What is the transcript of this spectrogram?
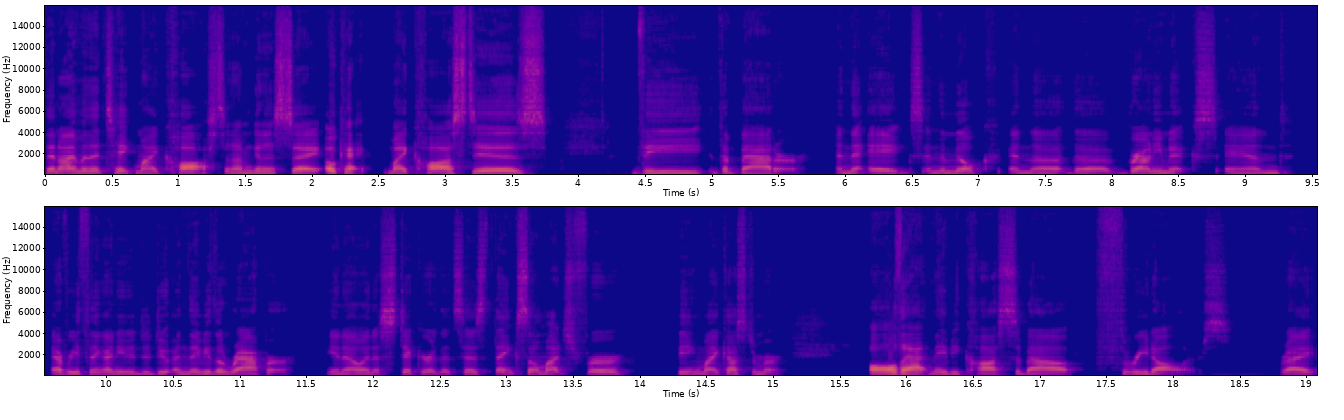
then I'm going to take my cost and I'm going to say, okay, my cost is the the batter and the eggs and the milk and the the brownie mix and everything I needed to do and maybe the wrapper, you know, and a sticker that says thanks so much for being my customer. All that maybe costs about $3, right?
